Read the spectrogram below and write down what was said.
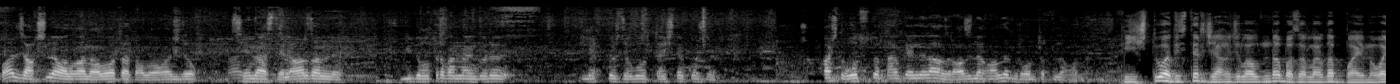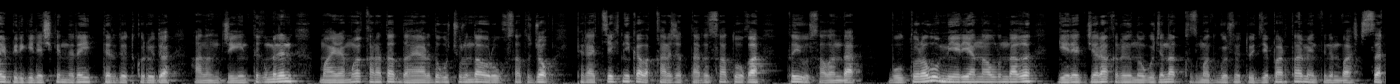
баары жакшы эле алган алып атат албаган жок. Ценасы деле арзан эле. Үйдө отургандан көрө эмеп көрсө болот да иштеп көрсө. Башта отуз төрт алып азыр аз эле калды бир он төрт эле калды. Тийиштүү адистер жаңы жыл алдында базарларда байма бай биргелешкен рейдтерди өткөрүүдө. Анын жыйынтыгы менен майрамга карата даярдык учурунда уруксаты жок. Пиротехникалык каражаттарды сатууга тыюу салынды. Бул тууралуу мэриянын алдындагы керек жарак рыногу жана кызмат көрсөтүү департаментинин башчысы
